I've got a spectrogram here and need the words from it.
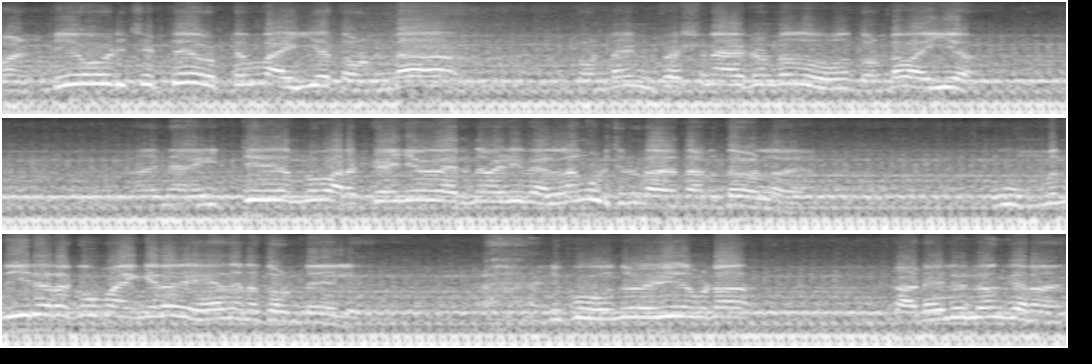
വണ്ടി ഓടിച്ചിട്ട് ഒട്ടും വയ്യ. തൊണ്ട തൊണ്ട ഇൻഫെക്ഷൻ ആയിട്ടുണ്ടോ തോന്നുന്നു. തൊണ്ട വയ്യ. നൈറ്റ് നമ്മൾ വർക്ക് കഴിഞ്ഞ് വരുന്ന വഴി വെള്ളം കുടിച്ചിട്ടുണ്ടായിരുന്നു തണുത്ത വെള്ളം ഉമ്മനീര് ഇറക്കുമ്പോൾ ഭയങ്കര വേദന തൊണ്ടയിൽ ഇനി പോകുന്ന വഴി നമ്മുടെ കടയിലെല്ലാം കയറാം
